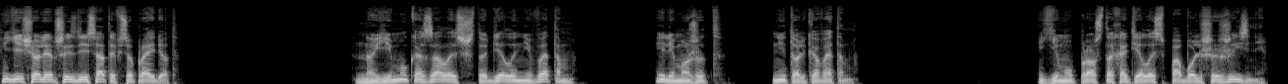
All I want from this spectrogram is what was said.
Еще лет шестьдесят, и все пройдет». Но ему казалось, что дело не в этом, или, может, не только в этом. Ему просто хотелось побольше жизни.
